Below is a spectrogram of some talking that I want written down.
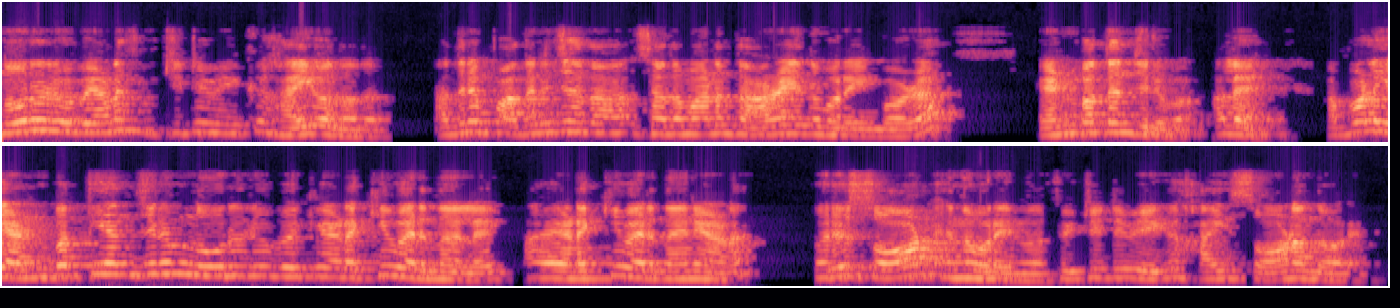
നൂറ് രൂപയാണ് ഫിഫ്റ്റി ടു വീക്ക് ഹൈ വന്നത്. അതിന് പതിനഞ്ച് ശത- ശതമാനം താഴെ എന്ന് പറയുമ്പോൾ എൺപത്തഞ്ച് രൂപ അല്ലെ? അപ്പോൾ എൺപത്തിയഞ്ചിനും നൂറ് രൂപയ്ക്ക് ഇടയ്ക്ക് വരുന്ന ഇടയ്ക്ക് വരുന്നതിനെയാണ് ഒരു സോൺ എന്ന് പറയുന്നത്. Fifty two week high zone എന്ന് പറയുന്നത്.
